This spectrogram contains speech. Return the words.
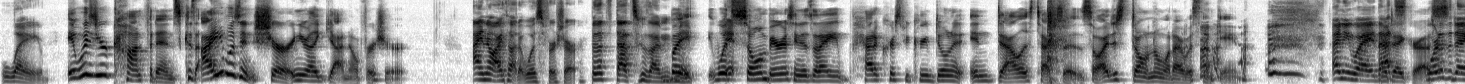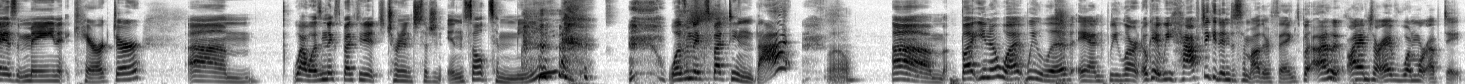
lame. it was your confidence because I wasn't sure, and you're like, yeah, no, for sure. I know I thought it was for sure, but that's that's because I'm. But what's it- so embarrassing is that I had a Krispy Kreme donut in Dallas, Texas. So I just don't know what I was thinking. anyway, that's word of the day is main character. Um, well, I wasn't expecting it to turn into such an insult to me. wasn't expecting that. well, Um, but you know what? We live and we learn. Okay, we have to get into some other things, but I, I am sorry. I have one more update.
